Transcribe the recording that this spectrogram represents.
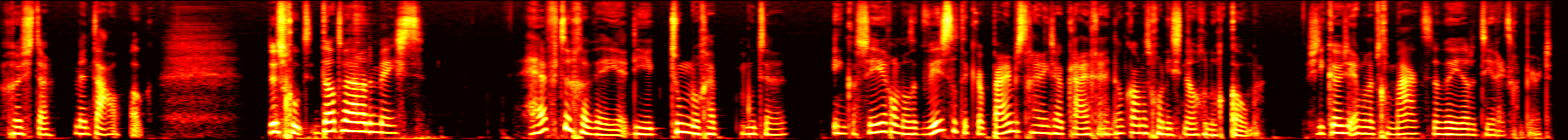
rusten. Mentaal ook. Dus goed, dat waren de meest heftige weeën die ik toen nog heb moeten incasseren. Omdat ik wist dat ik er pijnbestrijding zou krijgen. En dan kan het gewoon niet snel genoeg komen. Als je die keuze eenmaal hebt gemaakt, dan wil je dat het direct gebeurt.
